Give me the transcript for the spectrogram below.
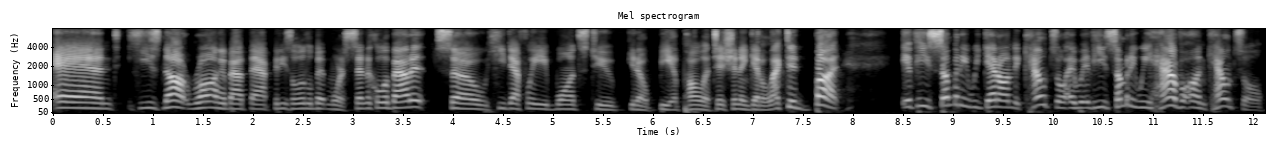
And he's not wrong about that, but he's a little bit more cynical about it. So he definitely wants to, you know, be a politician and get elected. But if he's somebody we get onto council, if he's somebody we have on council,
